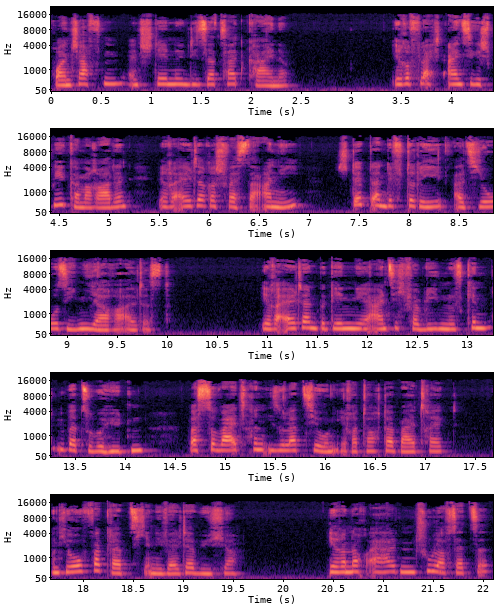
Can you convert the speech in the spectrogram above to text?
Freundschaften entstehen in dieser Zeit keine. Ihre vielleicht einzige Spielkameradin, ihre ältere Schwester Annie, stirbt an Diphtherie, als Jo sieben Jahre alt ist. Ihre Eltern beginnen ihr einzig verbliebenes Kind überzubehüten, was zur weiteren Isolation ihrer Tochter beiträgt, und Jo vergräbt sich in die Welt der Bücher. Ihre noch erhaltenen Schulaufsätze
